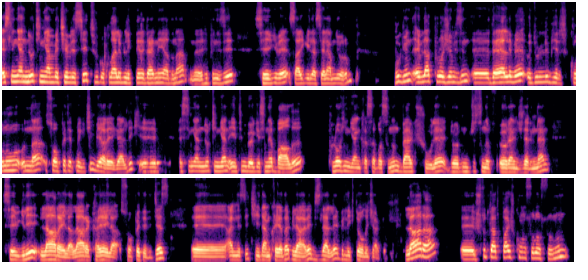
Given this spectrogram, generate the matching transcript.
Esslingen, Nürtingen ve çevresi Türk Okul Aile Birlikleri Derneği adına e, hepinizi sevgi ve saygıyla selamlıyorum. Bugün evlat projemizin e, değerli ve ödüllü bir konuğuna sohbet etmek için bir araya geldik. E, Esslingen, Nürtingen eğitim bölgesine bağlı Plohingen kasabasının Bergschule 4. sınıf öğrencilerinden sevgili Lara ile, Lara Kaya ile sohbet edeceğiz. Ee, annesi Çiğdem Kaya da bilahare bizlerle birlikte olacak. Lara, e, Stuttgart Başkonsolosluğu'nun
